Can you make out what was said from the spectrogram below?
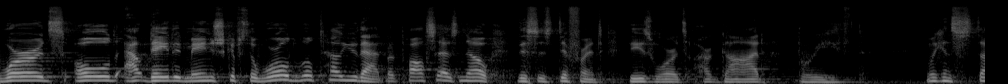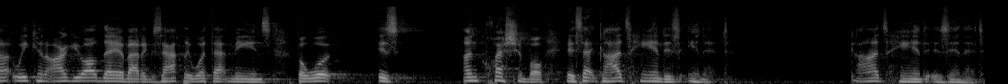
words, old, outdated manuscripts. The world will tell you that. But Paul says, no, this is different. These words are God breathed. We can, st- we can argue all day about exactly what that means, but what is unquestionable is that God's hand is in it. God's hand is in it,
